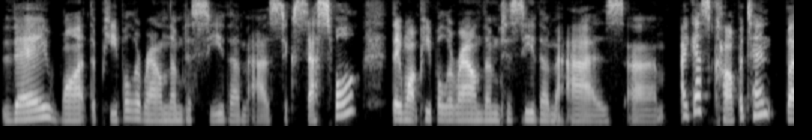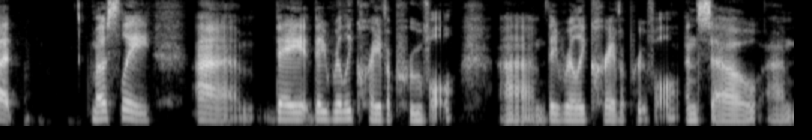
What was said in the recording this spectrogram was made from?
They want the people around them to see them as successful. They want people around them to see them as, um, I guess, competent, but mostly um, they they really crave approval. Um, they really crave approval, and so um,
